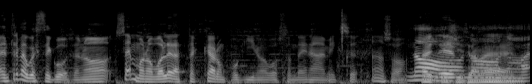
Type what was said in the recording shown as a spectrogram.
entrambe queste cose, no? Sembrano voler attaccare un pochino Boston Dynamics. Non lo so. No, Eh, no, decisamente. no.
